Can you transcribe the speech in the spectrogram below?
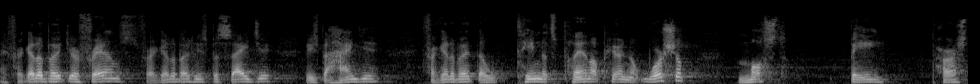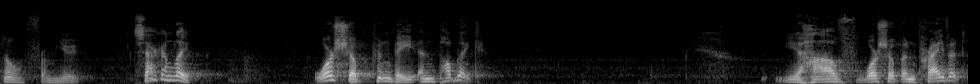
Now forget about your friends, forget about who's beside you, who's behind you, Forget about the team that's playing up here and that worship must be personal from you. Secondly, worship can be in public. You have worship in private,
